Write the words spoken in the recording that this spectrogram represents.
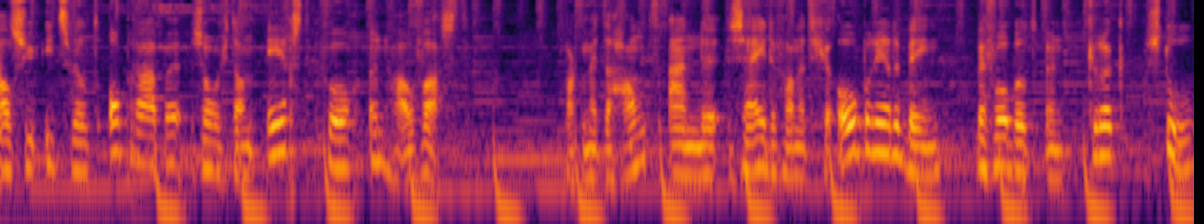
Als u iets wilt oprapen, zorg dan eerst voor een houvast. Pak met de hand aan de zijde van het geopereerde been bijvoorbeeld een kruk, stoel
